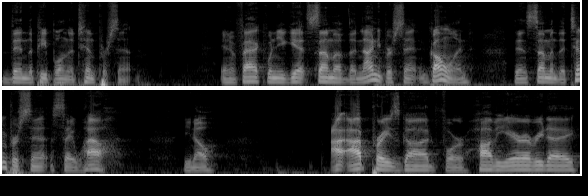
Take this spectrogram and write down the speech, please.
than the people in the 10%. And in fact, when you get some of the 90% going, then some of the 10% say, wow, you know, I, I praise God for Javier every day.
